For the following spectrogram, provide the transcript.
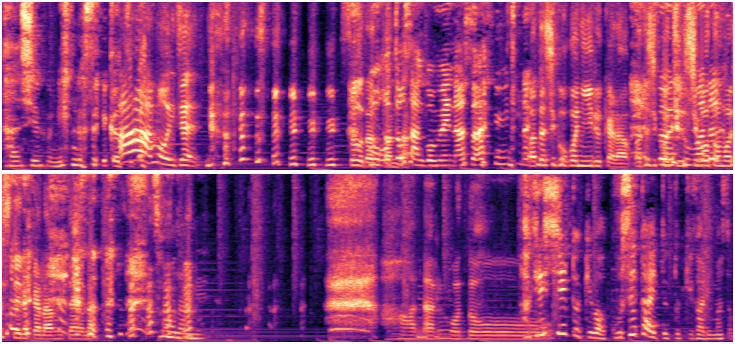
単身赴任の生活が。ああ、もうじゃそうだったお父さんごめんなさい、みたいな。私ここにいるから、私こっち仕事もしてるから、みたいな。そうなんです。はあ、なるほど。激しい時は5世帯って時がありました。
